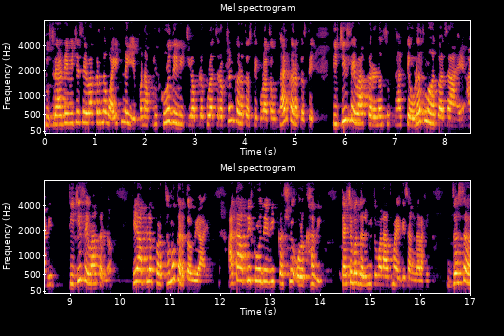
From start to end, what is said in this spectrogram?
दुसऱ्या देवीची सेवा करणं वाईट नाहीये पण आपली कुळदेवी जी आपल्या कुळाचं रक्षण करत असते कुळाचा उद्धार करत असते तिची सेवा करणं सुद्धा तेवढंच महत्वाचं आहे आणि तिची सेवा करणं हे आपलं प्रथम कर्तव्य आहे. आता आपली कुळदेवी कशी ओळखावी? त्याच्याबद्दल मी तुम्हाला आज माहिती सांगणार आहे. जसं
